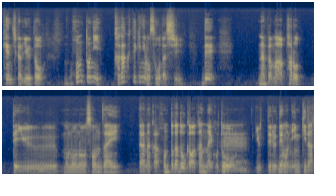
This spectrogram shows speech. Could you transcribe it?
見地から言うと、本当に科学的にもそうだし、で、なんかまあパロっていうものの存在、だからなんか本当かどうかわかんないことをうん言ってる、でも人気だっ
